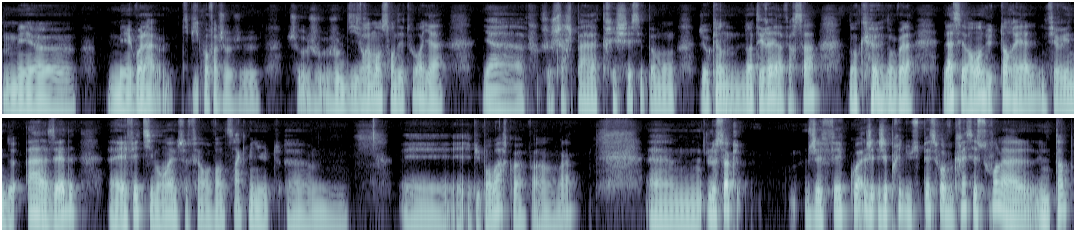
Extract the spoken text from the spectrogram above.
mais mais voilà, typiquement, enfin, je, je, vous le dis vraiment sans détour, il y a, il y a, je cherche pas à tricher, c'est pas mon, j'ai aucun intérêt à faire ça. Donc, euh, donc voilà. Là, c'est vraiment du temps réel, une figurine de A à Z. effectivement, elle se fait en 25 minutes. Euh, et, et, puis pour voir, quoi. Enfin, voilà. Euh, le socle, j'ai fait quoi? J'ai pris du Space Wolf Grey, c'est souvent la, une teinte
